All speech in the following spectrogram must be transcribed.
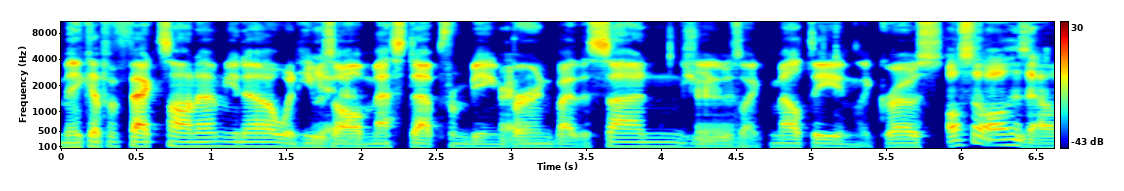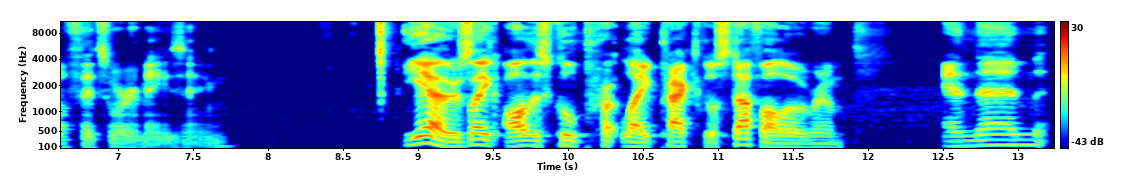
makeup effects on him you know when he was Yeah. all messed up from being Right. burned by the sun he was like melty and like gross Also, all his outfits were amazing. yeah there's like all this cool pr- like practical stuff all over him and then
